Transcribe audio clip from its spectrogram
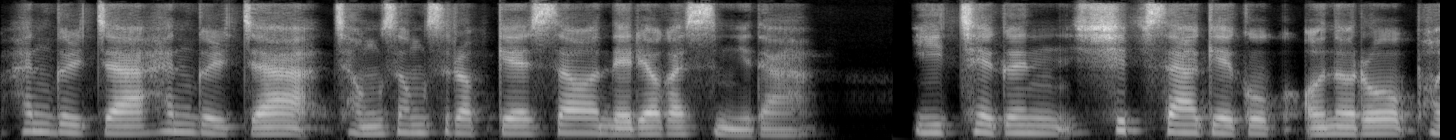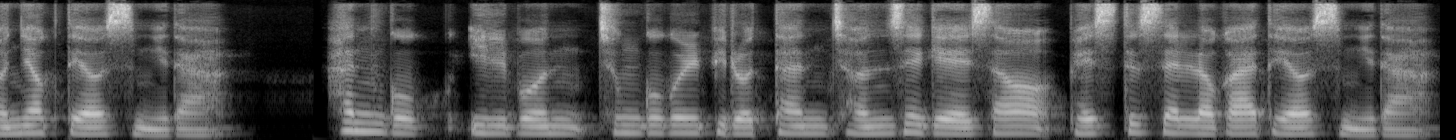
한 글자 한 글자 정성스럽게 써 내려갔습니다. 이 책은 14개국 언어로 번역되었습니다. 한국, 일본, 중국을 비롯한 전 세계에서 베스트셀러가 되었습니다.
